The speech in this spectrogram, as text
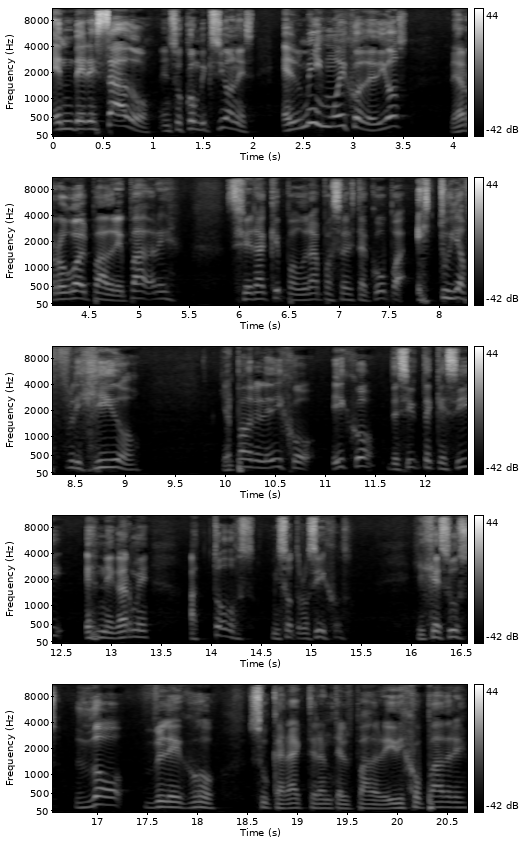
enderezado en sus convicciones, el mismo Hijo de Dios, le rogó al Padre, Padre, ¿será que podrá pasar esta copa? Estoy afligido. Y el Padre le dijo, Hijo, decirte que sí es negarme a todos mis otros hijos. Y Jesús doblegó su carácter ante el Padre y dijo, Padre,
